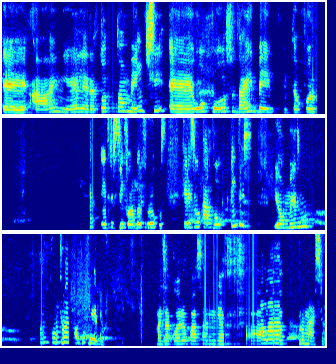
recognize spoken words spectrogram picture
É, a AML era totalmente é, o oposto da IB, então foram entre si, foram dois grupos que eles lutavam entre si e ao mesmo tempo contra o governo. Mas agora eu passo a minha fala para o Márcio.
